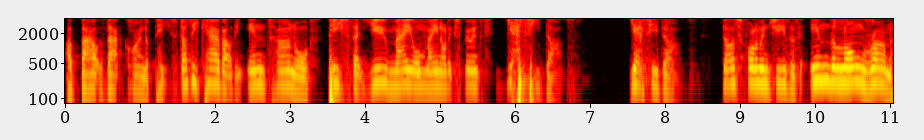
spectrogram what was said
about that kind of peace? Does he care about the internal peace that you may or may not experience? Yes, he does. Yes, he does. Does following Jesus in the long run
